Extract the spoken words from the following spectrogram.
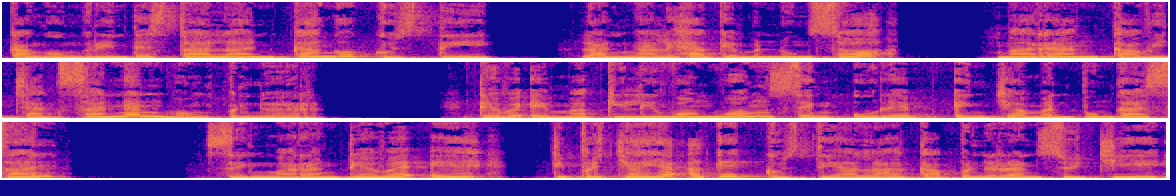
kanggo ngrintis talan kanggo Gusti lan ngalihake menungsa marang kawicaksanan wong bener. dheweke makili wong-wong sing urip ing jaman pungkasan sing marang dheweke dipercayakake Gusti Allah kabeneran suci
